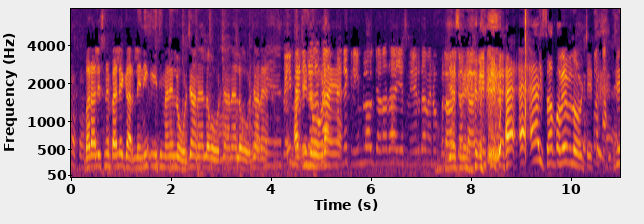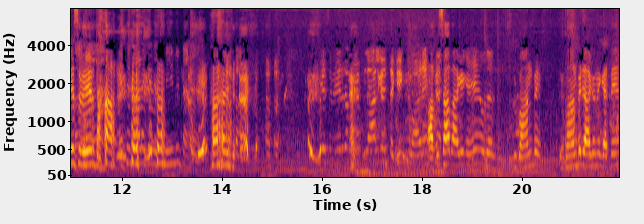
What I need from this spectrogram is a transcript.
बहरहाल इसने पहले घर लेनी की थी मैंने लाहौर जाना है लाहौर जाना है लाहौर जाना है। अब लाहौर आए हैं। ये सवेर ब्लॉग ये सवेर। था। हाफिज साहब आगे गए हैं उधर दुकान पे। दुकान पे जाके उन्हें कहते हैं।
